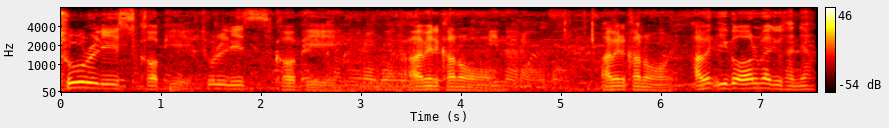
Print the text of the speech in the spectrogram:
툴리스 커피, 툴리스 커피, 아메리카노, 언어. 아메리카노. 아메 이거 얼마 주고 샀냐?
